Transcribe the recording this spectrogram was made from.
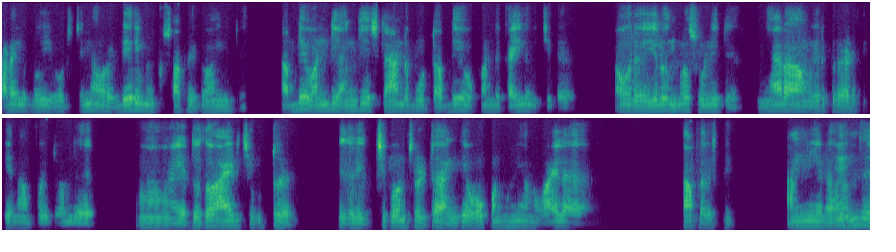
கடையில போய் ஒரு சின்ன ஒரு டேரி மில்க் சாக்லேட் வாங்கிட்டு அப்படியே வண்டி அங்கேயே ஸ்டாண்டு போட்டு அப்படியே உட்காந்து கையில வச்சுட்டு ஒரு எழுபது முறை சொல்லிட்டு நேரா அவங்க இருக்கிற இடத்துக்கே நான் போயிட்டு வந்து எதுதோ ஆயிடுச்சு விட்டுரு. இதை வச்சுக்கோன்னு சொல்லிட்டு அங்கேயே ஓபன் பண்ணி அவங்க வாயில சாப்பிட வச்சிட்டேன். அன்னியில ம். வந்து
